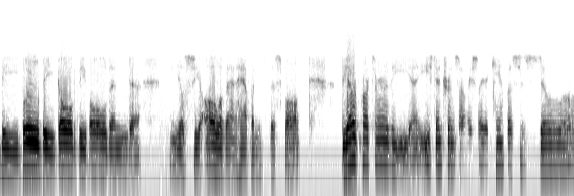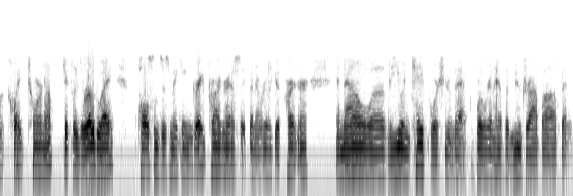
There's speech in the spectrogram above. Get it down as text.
Be Blue, Be Gold, Be Bold, and uh, you'll see all of that happen this fall. The other parts are the uh, east entrance. Obviously, the campus is still quite torn up, particularly the roadway. Paulsen's is making great progress. They've been a really good partner. And now uh, the UNK portion of that, where we're going to have a new drop off and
